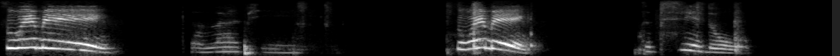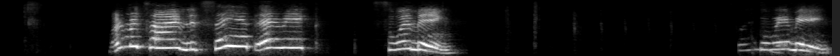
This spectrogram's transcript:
Swimming. Lappy. Swimming. The pillow. One more time. Let's say it, Eric. Swimming. Swimming.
